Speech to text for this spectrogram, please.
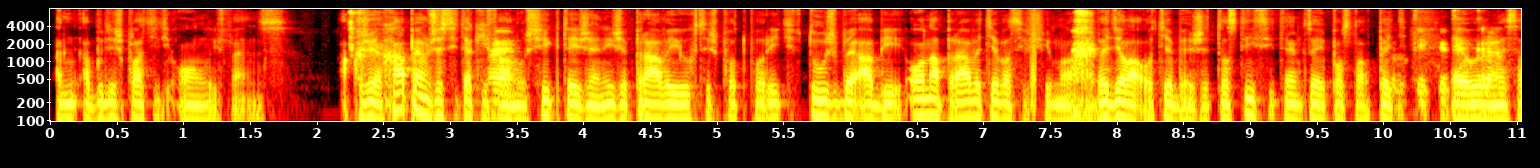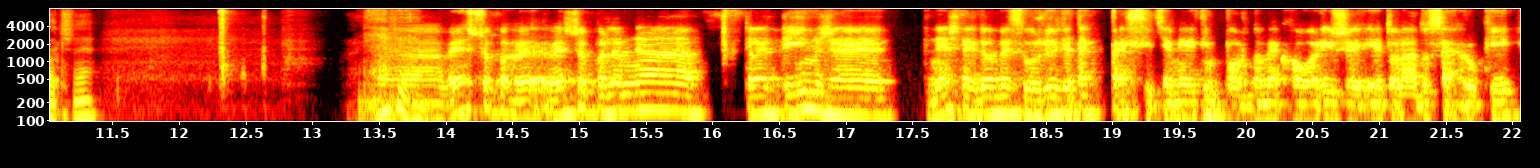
a, a budeš platiť OnlyFans. Akože ja chápem, že si taký fanúšik tej ženy, že práve ju chceš podporiť v túžbe, aby ona práve teba si všimla a vedela o tebe, že to ty si ten, kto jej poslal 5 eur mesačne. Neviem. A vieš, čo, vieš čo, podľa mňa to je tým, že v dnešnej dobe sú už ľudia tak presítení tým pornom, ako hovorí, že je to na dosah ruky,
